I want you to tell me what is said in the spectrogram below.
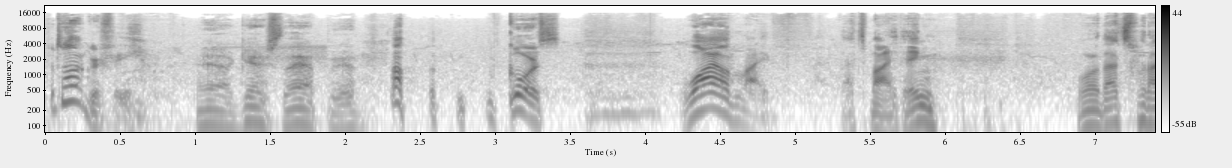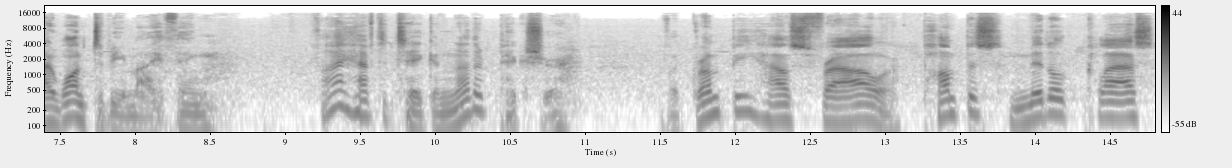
Photography. Yeah, I guess that bit. of course. Wildlife. That's my thing. Or that's what I want to be my thing. I have to take another picture of a grumpy hausfrau or pompous middle-class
